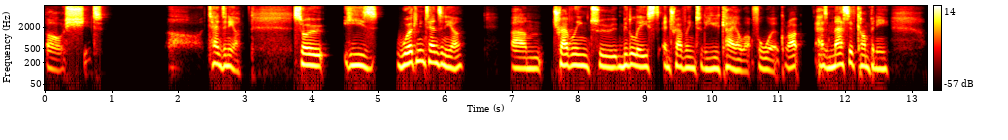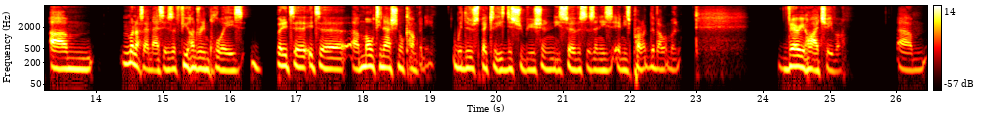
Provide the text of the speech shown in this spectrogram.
oh shit, oh, Tanzania. So he's working in Tanzania, um, traveling to Middle East and traveling to the UK a lot for work. Right, has massive company. Um, when I say massive, it's a few hundred employees, but it's a it's a, a multinational company with respect to his distribution, his services, and his and his product development. Very high achiever, um,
